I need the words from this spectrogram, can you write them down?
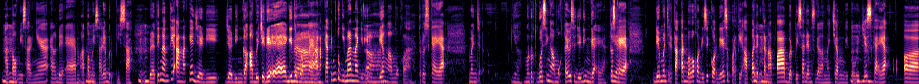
Mm-mm. atau misalnya LDM atau Mm. misalnya berpisah Mm-mm. berarti nanti anaknya jadi jadi nggak A B C D E E gitu dong Nah. kayak anak yatim tuh gimana gini Ah. dia ngamuk lah terus kayak ya menurut gue sih ngamuk tapi bisa jadi enggak ya terus Iya. kayak dia menceritakan bahwa kondisi keluarganya seperti apa dan kenapa berpisah dan segala macam gitu which is kayak eh,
